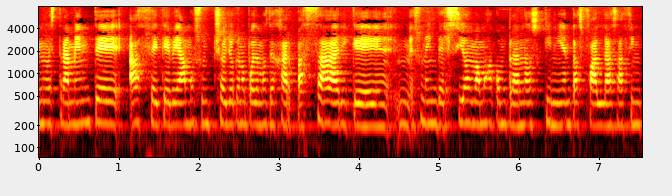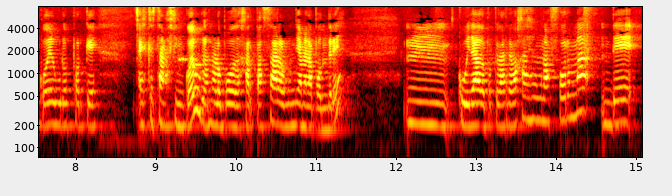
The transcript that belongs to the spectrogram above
nuestra mente hace que veamos un chollo que no podemos dejar pasar y que es una inversión, vamos a comprarnos 500 faldas a 5 euros porque es que están a 5 euros, no lo puedo dejar pasar, algún día me la pondré. Mm, cuidado, porque las rebajas es una forma de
